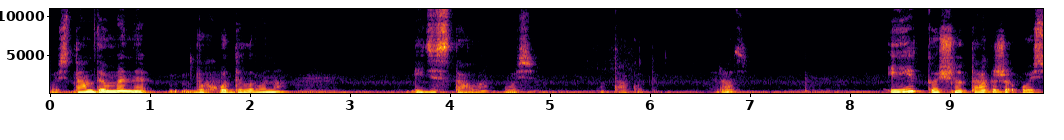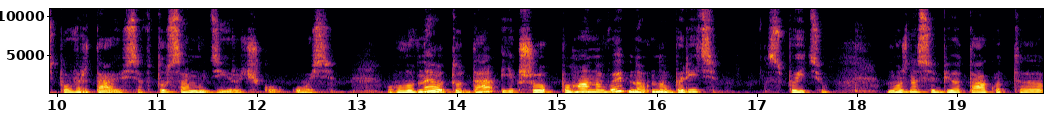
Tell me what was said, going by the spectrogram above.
Ось там, де в мене виходила вона, і дістала. Ось. Отак от. Раз. І точно так же ось повертаюся в ту саму дірочку. Ось. Головне, отут, да, якщо погано видно, ну, беріть спицю. Можна собі отак от е,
